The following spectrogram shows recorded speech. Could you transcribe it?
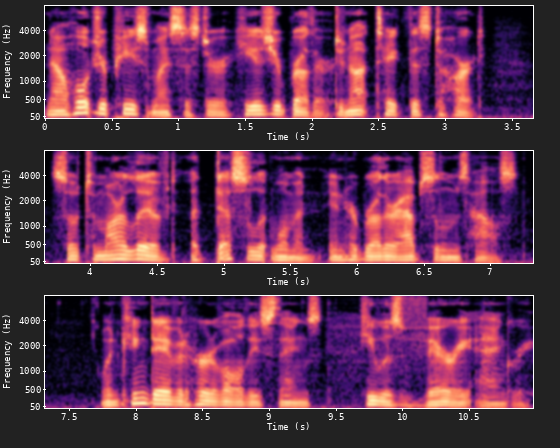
Now hold your peace, my sister, he is your brother. Do not take this to heart. So Tamar lived, a desolate woman, in her brother Absalom's house. When King David heard of all these things, he was very angry.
